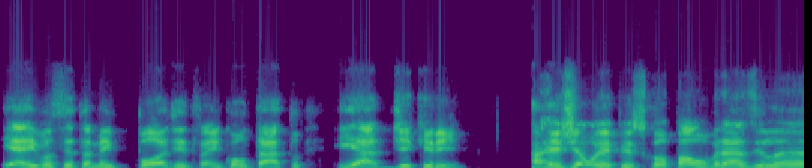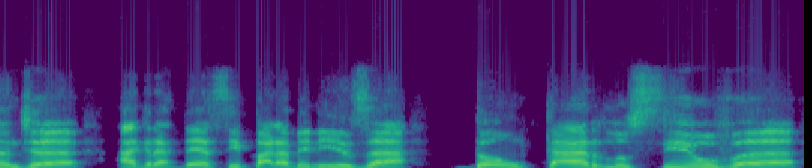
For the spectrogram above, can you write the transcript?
E aí você também pode entrar em contato e adquirir. A região episcopal Brasilândia agradece e parabeniza Dom Carlos Silva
